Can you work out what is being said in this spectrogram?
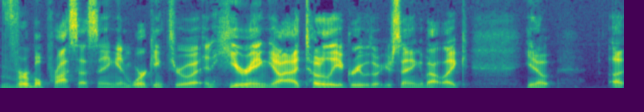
verbal processing and working through it and hearing. Yeah, I totally agree with what you're saying about like, you know, uh,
